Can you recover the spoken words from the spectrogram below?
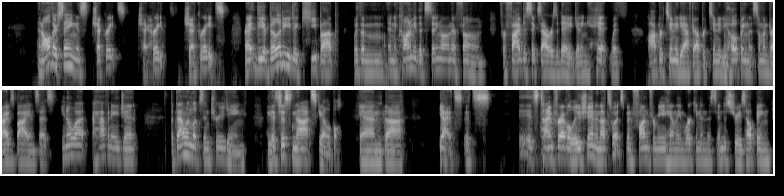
and all they're saying is check rates check Yeah. rates check rates right? The ability to keep up with a, an economy that's sitting on their phone for five to six hours a day getting hit with opportunity after opportunity hoping that someone drives by and says you know what? I have an agent. But that one looks intriguing. It's just not scalable. And uh, yeah it's it's it's time for evolution and that's what's been fun for me handling working in this industry is helping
